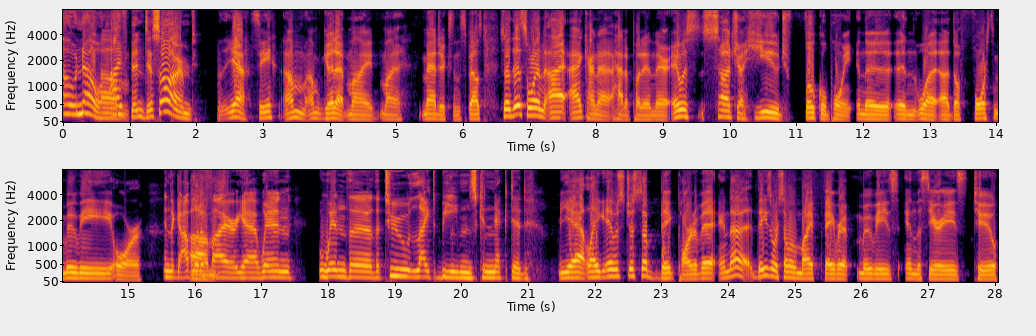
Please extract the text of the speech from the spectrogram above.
Oh no, Um, I've been disarmed. Yeah, see, I'm I'm good at my my magics and spells. So this one I I kind of had to put in there. It was such a huge focal point in the in what uh, the fourth movie or In the Goblet of um, Fire, yeah, when when the the two light beams connected. Yeah, like it was just a big part of it, and that these were some of my favorite movies in the series too,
